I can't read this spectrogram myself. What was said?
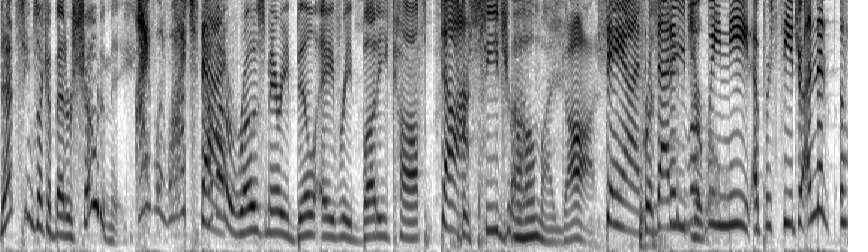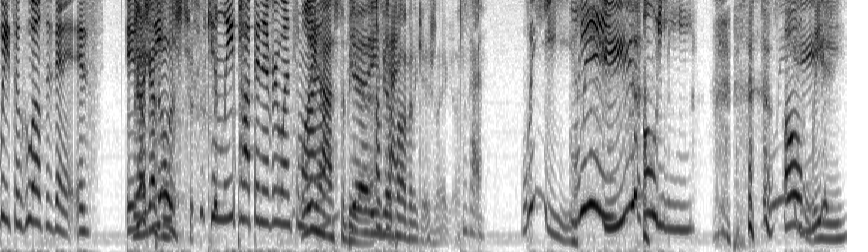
that seems like a better show to me. I would watch that. How that. about a Rosemary Bill Avery buddy cop Stop. procedure? Oh my gosh. Dan, that is what we need. A procedure. And then wait, so who else is in it? Is is Yeah, I guess- those two. Can Lee pop in every once in a while? Lee has to be. Yeah, in it. he's gonna Okay. pop in occasionally, I guess. Okay. Lee. Lee. Oh, Lee. Oh Lee.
